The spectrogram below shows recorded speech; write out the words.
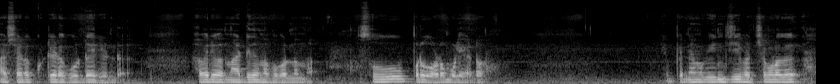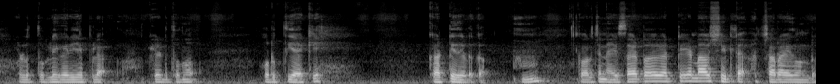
ആശയുടെ കുട്ടിയുടെ കൂട്ടുകാരിയുണ്ട്. അവർ നാട്ടിൽ നിന്നപ്പോൾ കൊണ്ടുവന്ന. സൂപ്പർ കുടംപുളി കേട്ടോ. പിന്നെ നമുക്ക് ഇഞ്ചി പച്ചമുളക് വെളുത്തുള്ളി കരിയേപ്പില ഒക്കെ എടുത്തൊന്ന് വൃത്തിയാക്കി കട്ട് ചെയ്തെടുക്കാം. കുറച്ച് നൈസായിട്ട് കട്ട് ചെയ്യേണ്ട ആവശ്യമില്ല. അച്ചാറായതുകൊണ്ട്.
